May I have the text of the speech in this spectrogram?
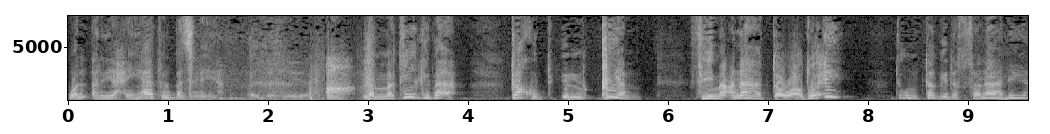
والأريحيات البذلية. البذلية. آه لما تيجي بقى تاخد القيم في معناها التواضعي تقوم تجد الصلاة دي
